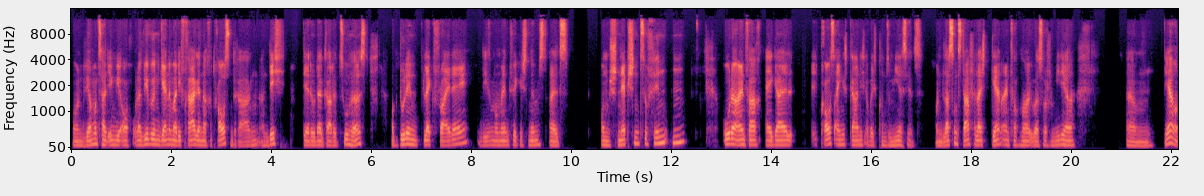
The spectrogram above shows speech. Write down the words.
Und wir haben uns halt irgendwie auch, oder wir würden gerne mal die Frage nach draußen tragen an dich, der du da gerade zuhörst, ob du den Black Friday, diesen Moment wirklich nimmst, als um Schnäppchen zu finden oder einfach, ey geil, ich brauche es eigentlich gar nicht, aber ich konsumiere es jetzt. Und lass uns da vielleicht gern einfach mal über Social Media ähm, ja,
